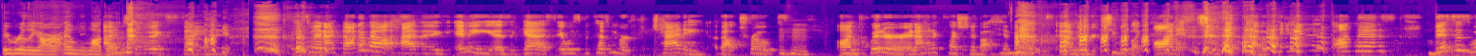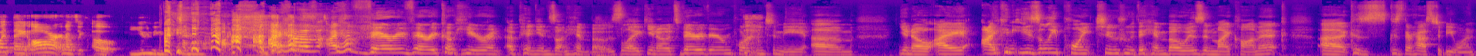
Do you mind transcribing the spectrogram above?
They really are. I love it. I'm so excited. Because when I thought about having Emmy as a guest, it was because we were chatting about tropes. Mm-hmm. On Twitter, and I had a question about himbos, and I remember she was like on it. She was like, "I have opinions on this. This is what they are," and I was like, "Oh, you need to come on. I have, I have very, very coherent opinions on himbos. Like, you know, it's very, very important to me. Um, you know, I I can easily point to who the himbo is in my comic, because uh, because there has to be one.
